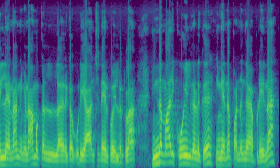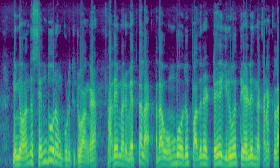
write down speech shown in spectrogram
இல்லைன்னா நீங்கள் நாமக்கல்லில் இருக்கக்கூடிய ஆஞ்சநேயர் கோயில் இருக்கலாம். இந்த மாதிரி கோயில்களுக்கு நீங்கள் என்ன பண்ணுங்க அப்படின்னா நீங்கள் வந்து செந்தூரம் கொடுத்துட்டு வாங்க. அதே மாதிரி வெத்தலை அதாவது ஒம்பது பதினெட்டு இருபத்தி ஏழு இந்த கணக்கில்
